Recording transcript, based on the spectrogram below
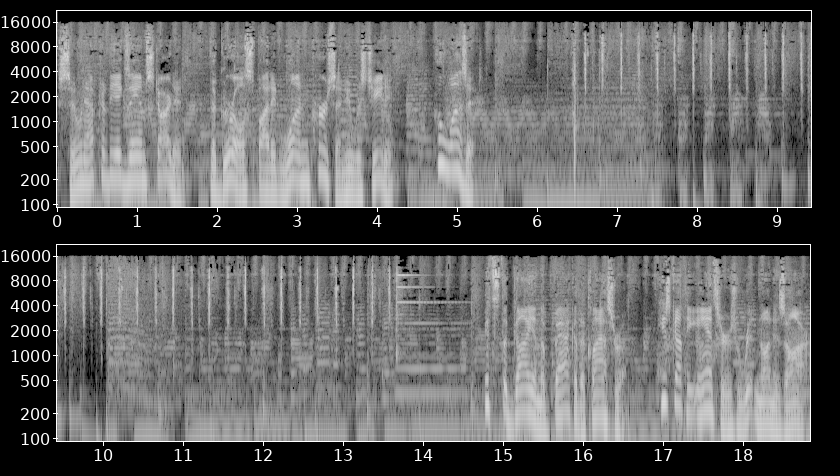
soon after the exam started, the girl spotted one person who was cheating. Who was it? It's the guy in the back of the classroom. He's got the answers written on his arm.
